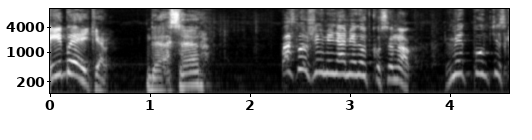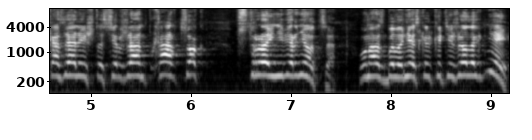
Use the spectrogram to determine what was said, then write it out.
Ты Бейкер? Да, сэр. Послушай меня минутку, сынок. В медпункте сказали, что сержант Харцог в строй не вернется. У нас было несколько тяжелых дней,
